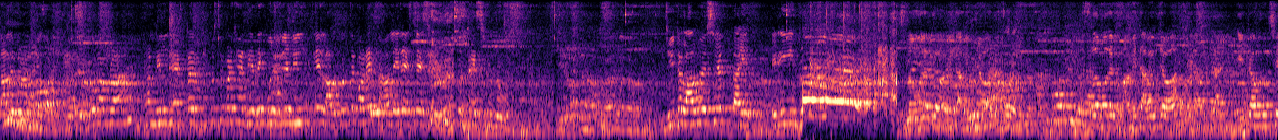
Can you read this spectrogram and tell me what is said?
লালে পরিণত করে এবং আমরা এখন নীল একটা পেপার এখানে দিয়ে দেখব যদি নীলকে লাল করতে পারে তাহলে এটা একটা অ্যাসিড অ্যাসিড দ্রবণ। যেটা লাল হয়েছে তাই এটি আলাইকুম আমি তাবিব জাওয়ার এটা হচ্ছে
